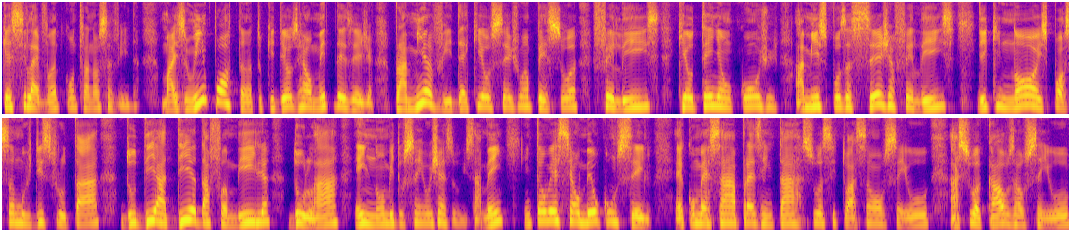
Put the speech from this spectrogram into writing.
que se levante contra a nossa vida. Mas o importante, o que Deus realmente deseja para a minha vida é que eu seja uma pessoa feliz, que eu tenha um cônjuge, a minha esposa seja feliz e que nós possamos desfrutar do dia a dia da família, do lar, em nome do Senhor Jesus. Amém? Então esse é o meu conselho, é começar a apresentar sua situação ao Senhor, a sua causa ao Senhor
